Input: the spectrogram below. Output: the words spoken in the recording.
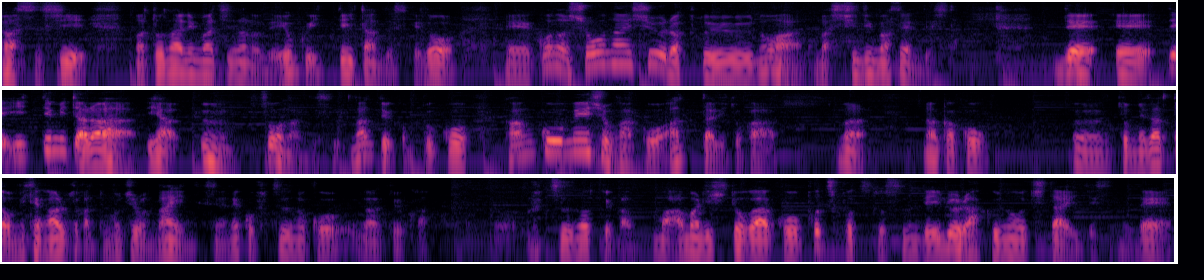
ますし、まあ、隣町なのでよく行っていたんですけど、えー、この庄内集落というのは、まあ、知りませんでした。で、えー、で、行ってみたら、いや、うん、そうなんです。なんていうか、こう、観光名所がこうあったりとか、まあ、なんかこう、うんと目立ったお店があるとかってもちろんないんですよね。こう普通のこう、なんていうか、普通のっていうか、まああまり人がこうポツポツと住んでいる酪農地帯ですので、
